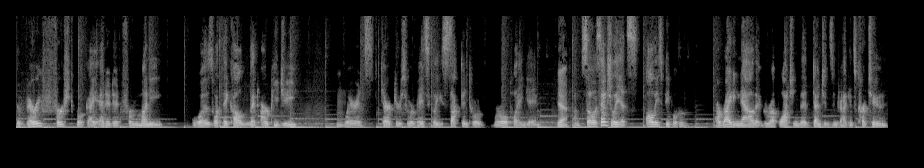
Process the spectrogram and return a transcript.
the very first book I edited for money was what they call lit RPG, hmm. where it's characters who are basically sucked into a role playing game. Yeah. Um, so essentially, it's all these people who are writing now that grew up watching the Dungeons and Dragons cartoon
